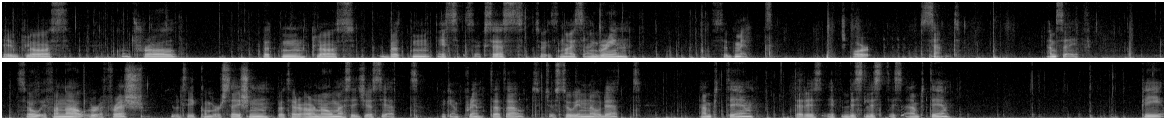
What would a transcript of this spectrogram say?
div class control button class button is success so it's nice and green. Submit or send and save. So if I now refresh you will see conversation but there are no messages yet. We can print that out just so we know that. Empty. That is if this list is empty. P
